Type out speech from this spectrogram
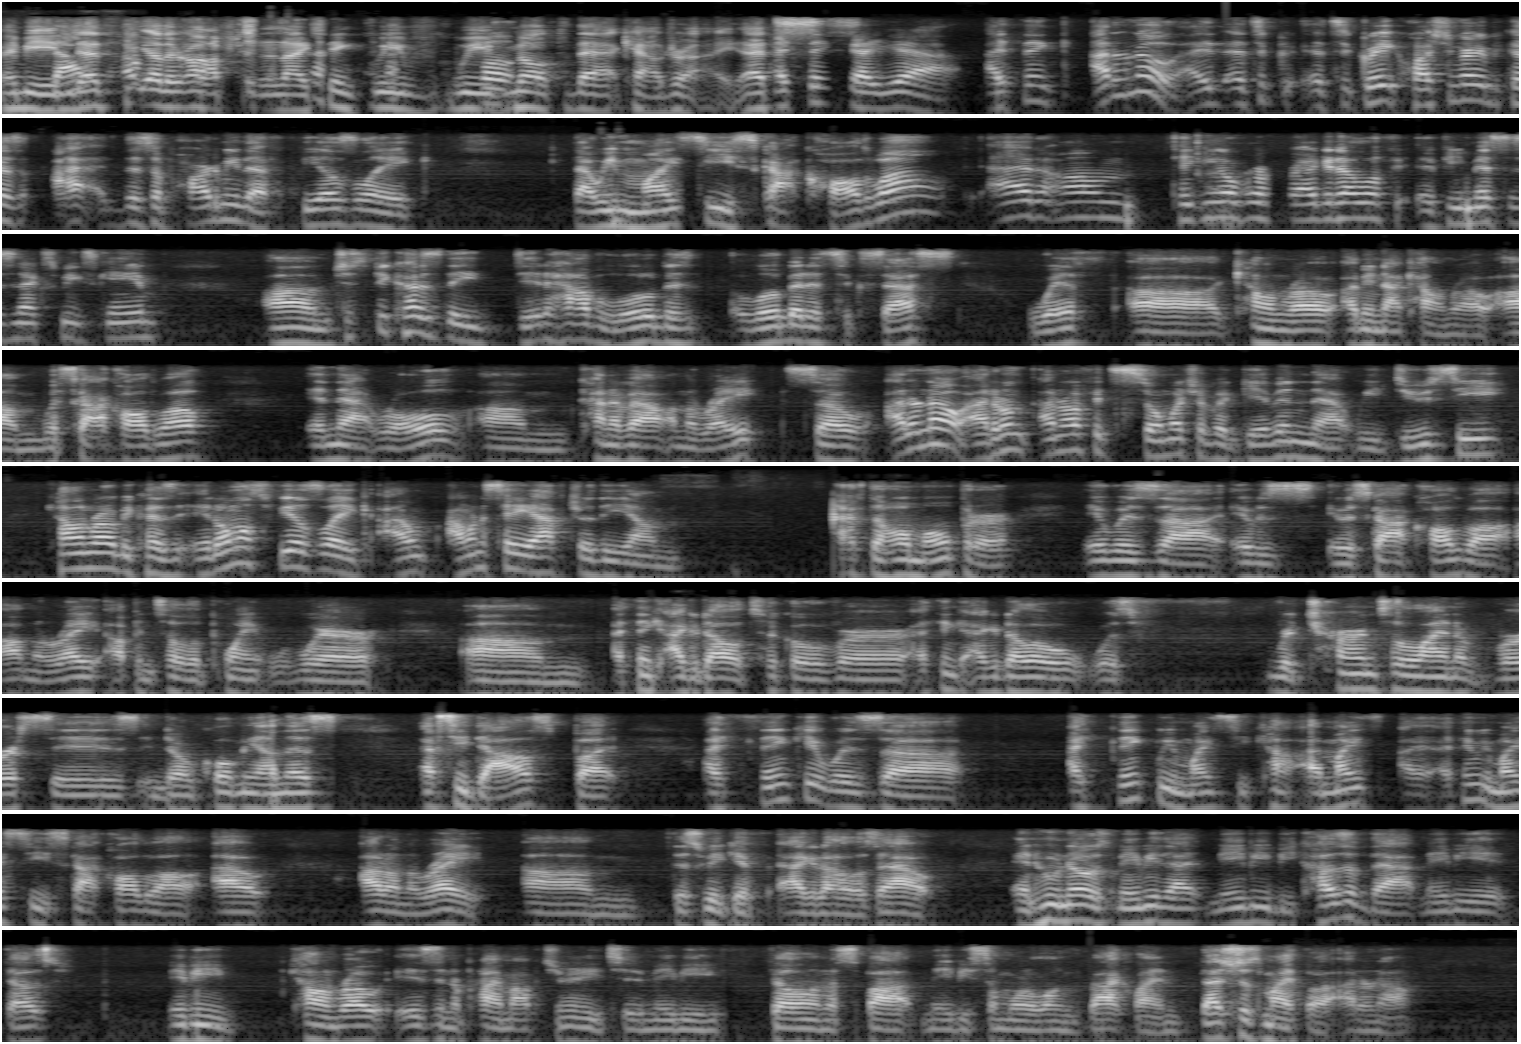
I mean, that, that's the other option, and I think we've we've well, milked that cow dry. That's. I think, uh, yeah, I think I don't know. It's a it's a great question, Gary, because I, there's a part of me that feels like that we might see Scott Caldwell at um, taking over for Agudelo if, if he misses next week's game, um, just because they did have a little bit a little bit of success with uh, Kelyn Rowe. I mean, not Kelyn Rowe. Um, with Scott Caldwell in that role, um, kind of out on the right. So I don't know. I don't. I don't know if it's so much of a given that we do see Kelyn Rowe because it almost feels like I, I want to say after the um, after the home opener, it was uh, it was it was Scott Caldwell on the right up until the point where um, I think Agudelo took over. I think Agudelo was returned to the line of versus, and don't quote me on this, FC Dallas, but I think it was. Uh, I think we might see. I might. I, think we might see Scott Caldwell out out on the right um, this week if Agudelo is out. And who knows? Maybe that. Maybe because of that, maybe it does. Maybe Kelyn Rowe is in a prime opportunity to maybe fill in a spot, maybe somewhere along the back line. That's just my thought. I don't know.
